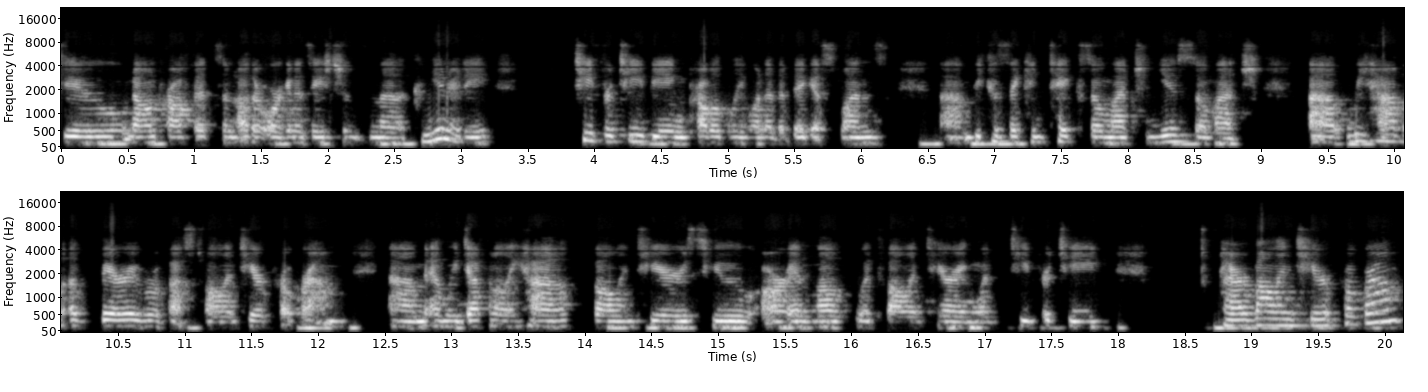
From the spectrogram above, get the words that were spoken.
to nonprofits and other organizations in the community, T for T being probably one of the biggest ones um, because they can take so much and use so much. Uh, we have a very robust volunteer program, um, and we definitely have volunteers who are in love with volunteering with T for T. Our volunteer program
